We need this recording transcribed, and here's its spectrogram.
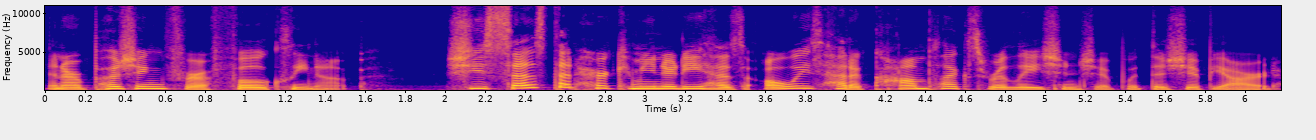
and are pushing for a full cleanup. She says that her community has always had a complex relationship with the shipyard.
